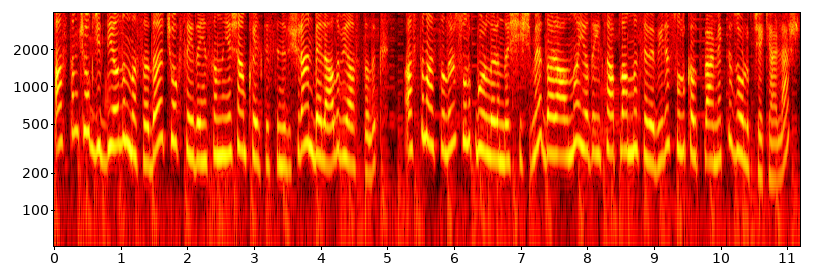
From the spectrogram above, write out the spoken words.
Astım çok ciddiye alınmasa da çok sayıda insanın yaşam kalitesini düşüren belalı bir hastalık. Astım hastaları soluk borularında şişme, daralma ya da iltihaplanma sebebiyle soluk alıp vermekte zorluk çekerler.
